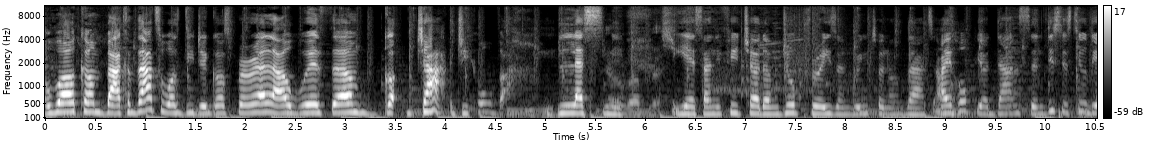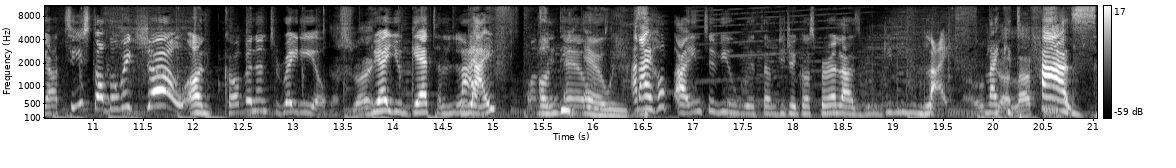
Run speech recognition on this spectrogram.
Welcome back. That was DJ Gosporella with um Go- Ja Jehovah. Bless me. Jehovah bless. Yes, and he featured um Joe Praize and ringtone on that. I hope you're dancing. This is still the Artist of the Week show on Covenant Radio. That's right. Where you get life, Life on the airwaves. And I hope our interview with um, DJ Gosporella has been giving you life. Like it laughing. has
